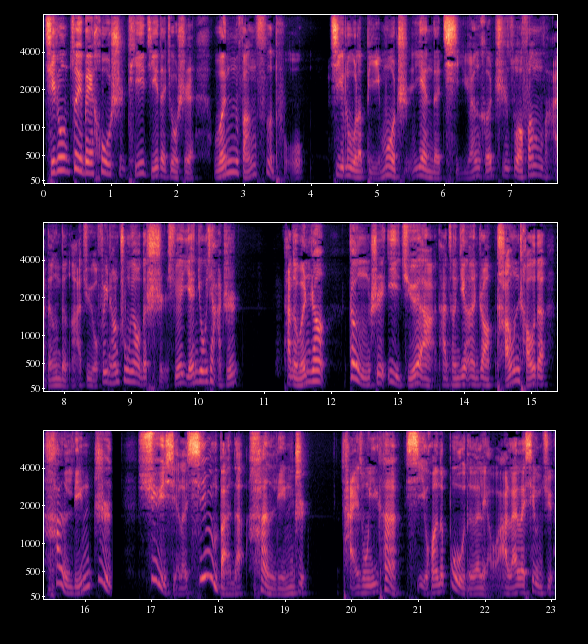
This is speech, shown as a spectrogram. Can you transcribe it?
其中最被后世提及的就是《文房四谱》，记录了笔墨纸砚的起源和制作方法等等啊，具有非常重要的史学研究价值。他的文章更是一绝啊！他曾经按照唐朝的《翰林志》续写了新版的《翰林志》，太宗一看喜欢的不得了啊，来了兴趣，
